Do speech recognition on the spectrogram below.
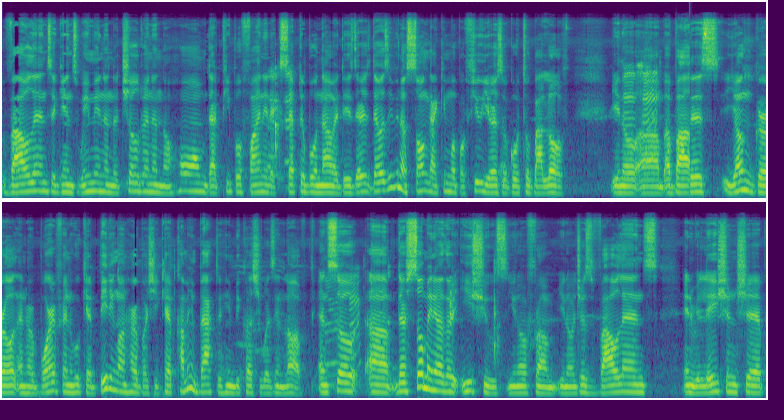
violence against women and the children in the home that people find it acceptable nowadays. There was even a song that came up a few years ago talk about love you know, um, about this young girl and her boyfriend who kept beating on her, but she kept coming back to him because she was in love. And so uh, there's so many other issues, you know, from you know just violence in relationship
